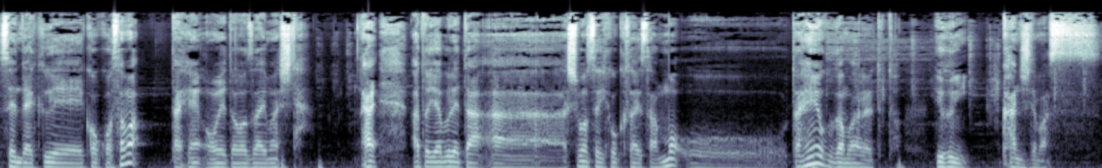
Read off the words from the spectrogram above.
仙台育英高校様、大変おめでとうございました。はい。あと、敗れた、あ下関国際さんも、大変よく頑張られたというふうに感じてます。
